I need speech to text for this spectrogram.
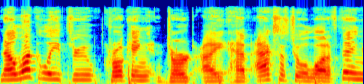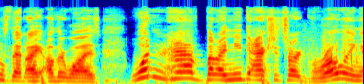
Now, luckily, through crooking dirt, I have access to a lot of things that I otherwise wouldn't have, but I need to actually start growing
